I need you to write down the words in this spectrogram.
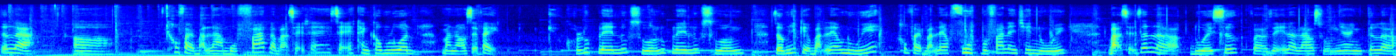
Tức là uh, không phải bạn làm một phát là bạn sẽ sẽ thành công luôn mà nó sẽ phải kiểu có lúc lên lúc xuống lúc lên lúc xuống. Giống như kiểu bạn leo núi ấy. không phải bạn leo phụt một phát lên trên núi. Bạn sẽ rất là đuối sức và dễ là lao xuống nhanh. Tức là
